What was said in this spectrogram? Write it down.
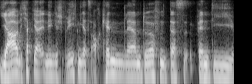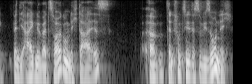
Ja, und ich habe ja in den Gesprächen jetzt auch kennenlernen dürfen, dass wenn die, wenn die eigene Überzeugung nicht da ist, ähm, dann funktioniert das sowieso nicht.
